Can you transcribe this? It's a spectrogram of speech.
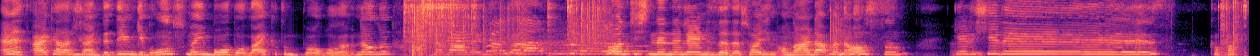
Evet arkadaşlar dediğim gibi unutmayın bol bol like atın, bol bol abone olun. Akrabalarınızla, tontiş nenelerinize de söyleyin. Onlar da abone olsun. Görüşürüz. Kapat.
